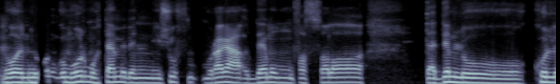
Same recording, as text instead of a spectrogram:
اللي هو إنه يكون جمهور مهتم بإن يشوف مراجعة قدامه مفصلة تقدم له كل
